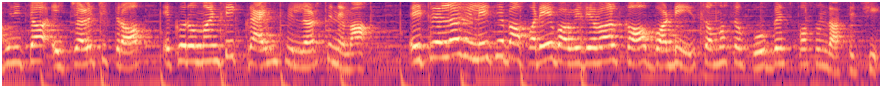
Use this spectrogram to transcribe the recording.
ଅଭିନୀତ ଏହି ଚଳଚ୍ଚିତ୍ର ଏକ ରୋମାଣ୍ଟିକ୍ କ୍ରାଇମ୍ ଥ୍ରୀଲର ସିନେମା ଏହି ଟ୍ରେଲର ରିଲିଜ୍ ହେବା ପରେ ବବି ଦେୱାଲଙ୍କ ବଡି ସମସ୍ତଙ୍କୁ ବେଶ୍ ପସନ୍ଦ ଆସିଛି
